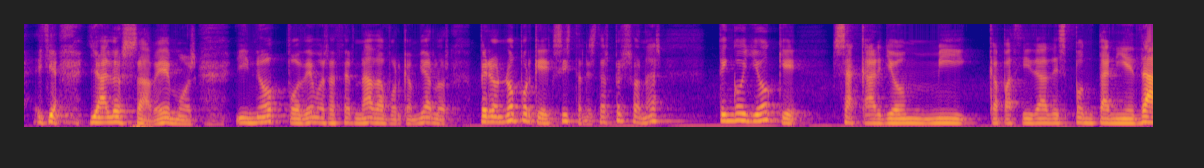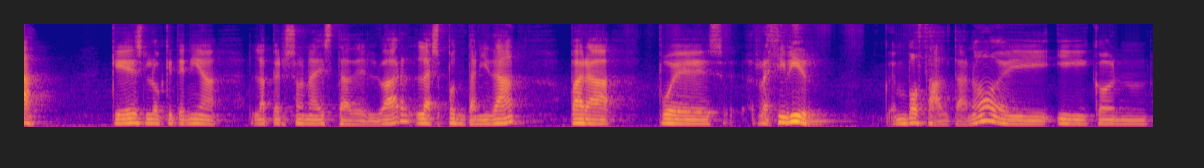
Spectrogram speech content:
ya, ya, los sabemos y no podemos hacer nada por cambiarlos. Pero no porque existan estas personas, tengo yo que sacar yo mi capacidad de espontaneidad, que es lo que tenía la persona esta del bar, la espontaneidad para pues recibir en voz alta, ¿no? Y, con,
